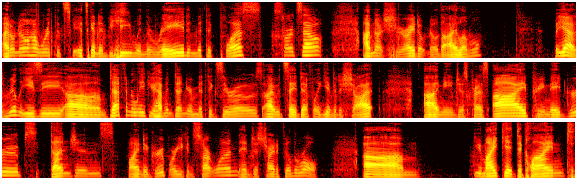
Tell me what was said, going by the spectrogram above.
I don't know how worth it's it's gonna be when the raid and Mythic Plus starts out. I'm not sure. I don't know the eye level. But yeah, it's really easy. Um, definitely, if you haven't done your Mythic Zeros, I would say definitely give it a shot. I mean, just press I, pre-made groups, dungeons, find a group, or you can start one and just try to fill the role. Um, you might get declined.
